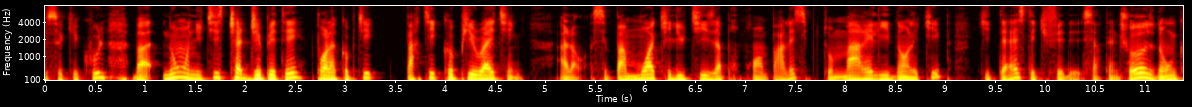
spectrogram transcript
ce qui est cool, bah, nous, on utilise ChatGPT pour la partie copywriting. Alors, c'est pas moi qui l'utilise à proprement parler, c'est plutôt Marélie dans l'équipe qui teste et qui fait certaines choses. Donc,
